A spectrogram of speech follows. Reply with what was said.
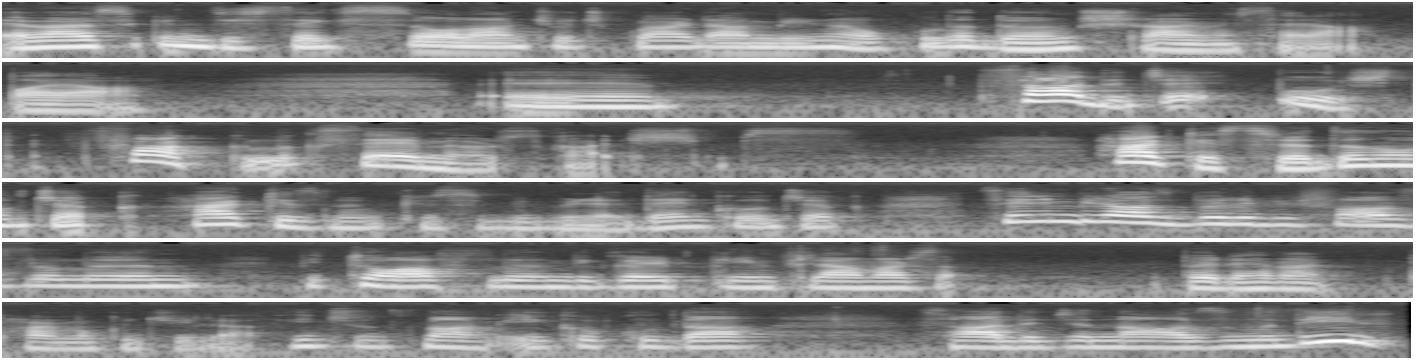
Evvelsi gün disleksisi olan çocuklardan birini okulda dövmüşler mesela bayağı. E, sadece bu işte farklılık sevmiyoruz kardeşimiz. Herkes sıradan olacak. Herkes mümkünse birbirine denk olacak. Senin biraz böyle bir fazlalığın, bir tuhaflığın, bir garipliğin falan varsa böyle hemen parmak ucuyla. Hiç unutmam ilkokulda sadece Nazım'ı değil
